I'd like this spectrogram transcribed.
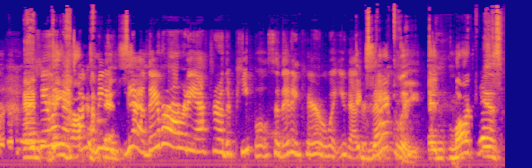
I and feel like I, talk, I mean, fence. yeah, they were already after other people, so they didn't care what you guys were doing. Exactly. And Mark Yeah, is,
